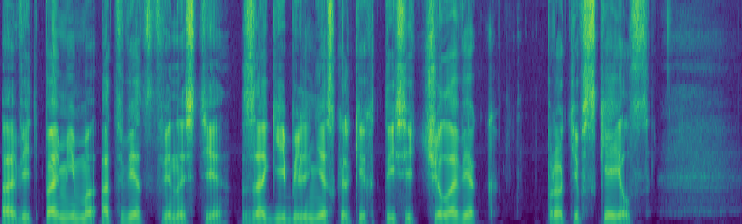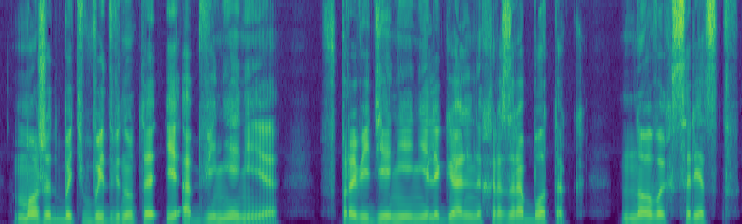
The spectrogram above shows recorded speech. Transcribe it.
А ведь помимо ответственности за гибель нескольких тысяч человек против Скейлс, может быть выдвинуто и обвинение в проведении нелегальных разработок новых средств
